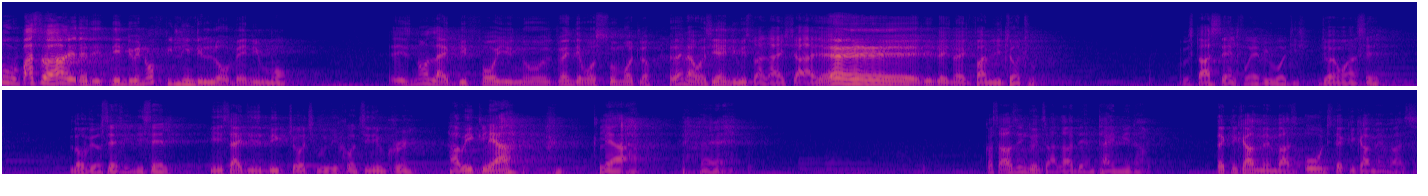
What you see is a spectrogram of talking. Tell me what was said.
oh, Pastor, they, they, were not feeling the love anymore. It's not like before, you know, when there was so much love. When I was hearing the whispers, I said, hey, hey, hey, this place is not a family church. Oh. We'll start cell for everybody. Join one cell. Love yourself in the cell. Inside this big church, we will continue growing. Are we clear? clear. Because I wasn't going to allow them tie me down. Technical members, old technical members.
